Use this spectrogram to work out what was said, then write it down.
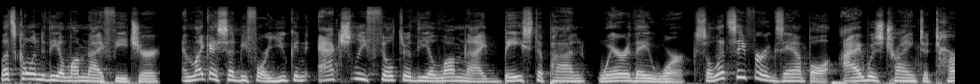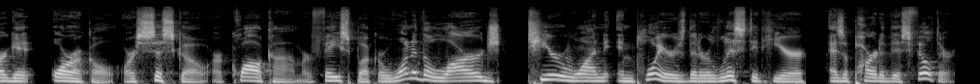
Let's go into the alumni feature and like I said before, you can actually filter the alumni based upon where they work. So let's say, for example, I was trying to target Oracle or Cisco or Qualcomm or Facebook or one of the large tier one employers that are listed here as a part of this filter.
